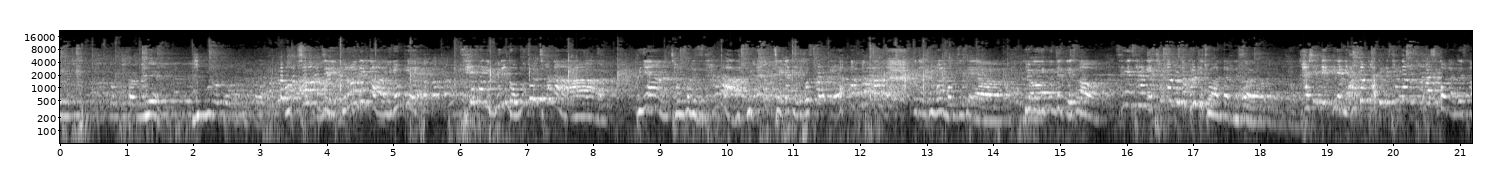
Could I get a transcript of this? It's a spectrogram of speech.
부장님이 인물을 보고 어쩌지. 그러니까 이렇게 세상에 물이 너무 좋잖아. 그냥 정선에서 살아. 제가 데리고 살게요. 그냥 정말 멋지세요. 그리고 이분들께서 세상에 상담들도 그렇게 좋아한다면서요. 가실 때 그냥 양껏 가득히 상담을 사가실 거라면서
